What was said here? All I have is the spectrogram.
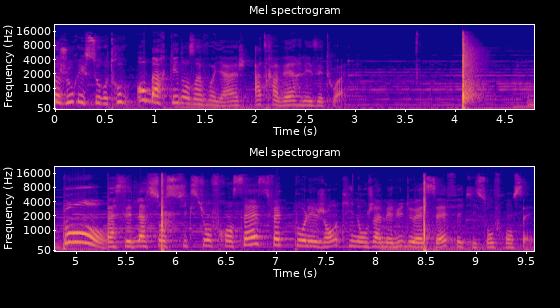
un jour il se retrouve embarqué dans un voyage à travers les étoiles. Bon, c'est de la science-fiction française faite pour les gens qui n'ont jamais lu de SF et qui sont français.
